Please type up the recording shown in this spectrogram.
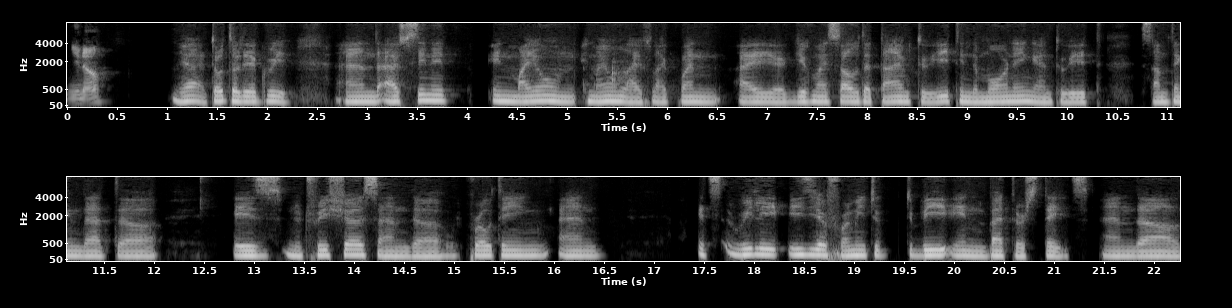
you know? Yeah i totally agree. And i've seen it in my own in my own life like when i uh, give myself the time to eat in the morning and to eat something that uh, is nutritious and uh, protein and it's really easier for me to to be in better states and uh,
